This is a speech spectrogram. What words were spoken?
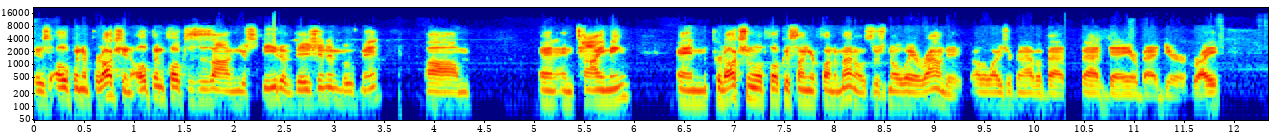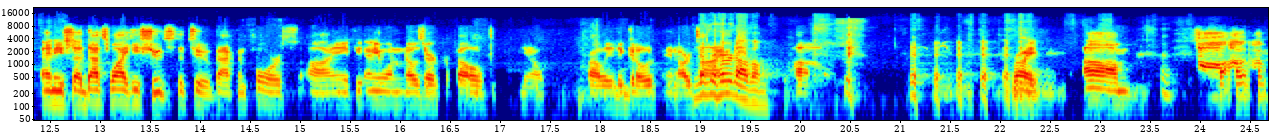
is open and production. Open focuses on your speed of vision and movement um, and, and timing and production will focus on your fundamentals. There's no way around it. Otherwise, you're going to have a bad bad day or bad year, right? And he said that's why he shoots the two back and forth. Uh, and if anyone knows Eric Grauffel, you know, probably the goat in our Never time. Never heard of him. Uh, right. Um, so I, am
